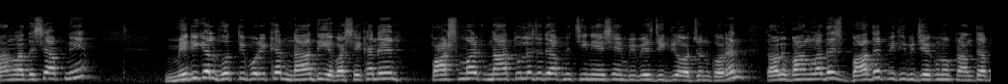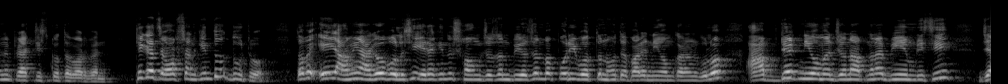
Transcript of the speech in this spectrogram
বাংলাদেশে আপনি মেডিকেল ভর্তি পরীক্ষা না দিয়ে বা সেখানে পাস মার্ক না তুলে যদি আপনি চীনে এসে এমবিবিএস ডিগ্রি অর্জন করেন, তাহলে বাংলাদেশ বাদে পৃথিবীর যে কোনো প্রান্তে আপনি প্র্যাকটিস করতে পারবেন। ঠিক আছে? অপশান কিন্তু দুটো। তবে এই আমি আগেও বলেছি, এটা কিন্তু সংযোজন, বিয়োজন বা পরিবর্তন হতে পারে নিয়মকানুনগুলো। আপডেট নিয়মের জন্য আপনারা বিএমডিসি যে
